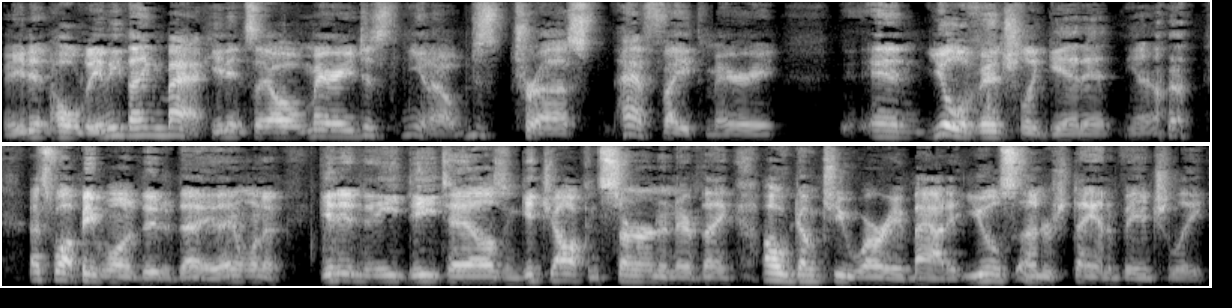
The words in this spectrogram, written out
He didn't hold anything back. He didn't say, "Oh, Mary, just you know, just trust, have faith, Mary, and you'll eventually get it." You know, that's what people want to do today. They don't want to get into any details and get y'all concerned and everything. Oh, don't you worry about it. You'll understand eventually.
